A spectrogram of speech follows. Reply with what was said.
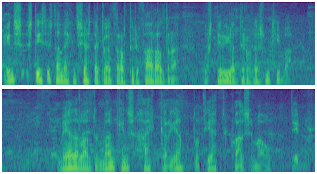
Eins stýttist hann ekkert sérstaklega þráttur í faraldra og styrjaldir á þessum tíma. Meðalaldur mannkins hækkar jæmt og þétt hvað sem á dynur.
